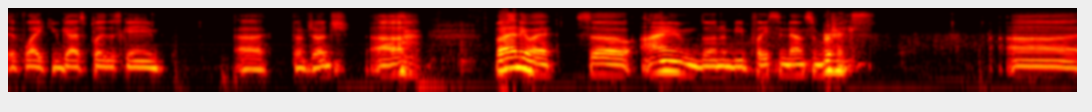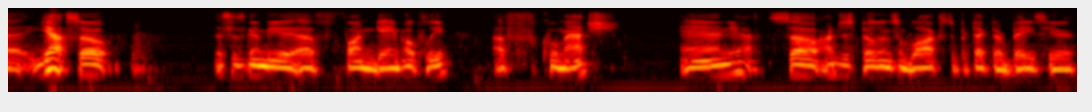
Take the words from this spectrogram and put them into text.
if like you guys play this game, uh don't judge. Uh but anyway, so I'm gonna be placing down some bricks. Uh yeah, so this is gonna be a, a fun game, hopefully. A cool match. And yeah, so I'm just building some blocks to protect our base here.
